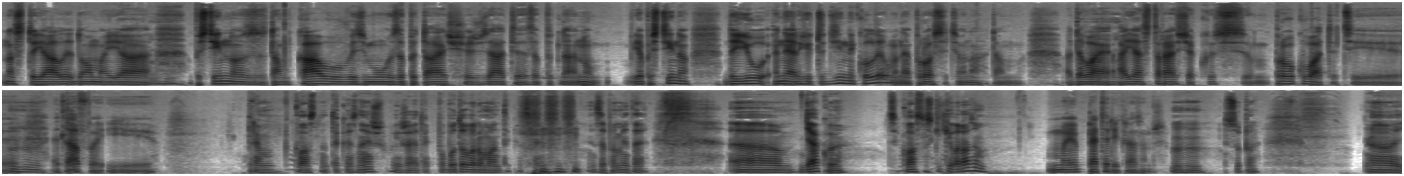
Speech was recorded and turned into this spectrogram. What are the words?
у нас стояли вдома. Я постійно там каву візьму, запитаю, щось взяти, запитаю. Ну, я постійно даю енергію тоді, не коли мене просить вона там, а давай, Мгм. а я стараюся якось провокувати ці етапи і. Прям класно таке, знаєш, виїжджає так. Побутова романтика, це запам'ятаю. Е, дякую. Це класно. Скільки ви разом? Ми п'ятий рік разом. Угу, супер. Е,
